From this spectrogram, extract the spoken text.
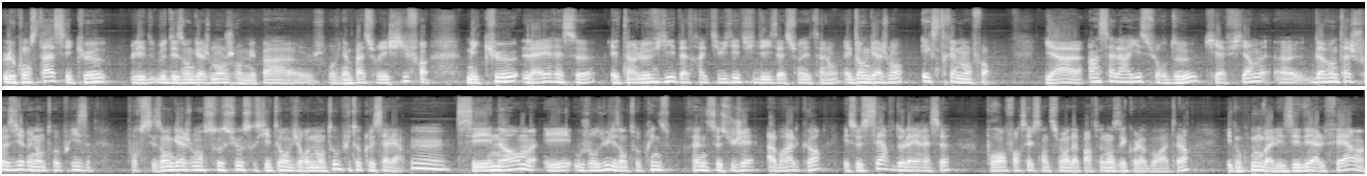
le constat, c'est que le désengagement, je remets pas, je reviens pas sur les chiffres, mais que la RSE est un levier d'attractivité et de fidélisation des talents et d'engagement extrêmement fort. Il y a un salarié sur deux qui affirme euh, davantage choisir une entreprise pour ses engagements sociaux, sociétaux, environnementaux plutôt que le salaire. Hmm. C'est énorme et aujourd'hui les entreprises prennent ce sujet à bras le corps et se servent de la RSE pour renforcer le sentiment d'appartenance des collaborateurs. Et donc nous, on va les aider à le faire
